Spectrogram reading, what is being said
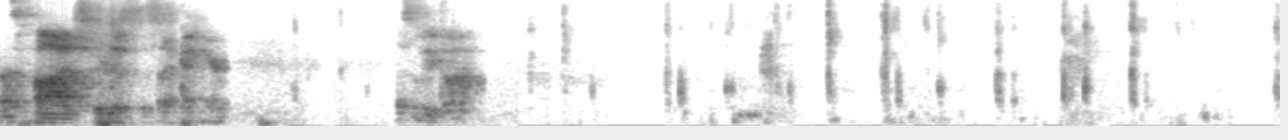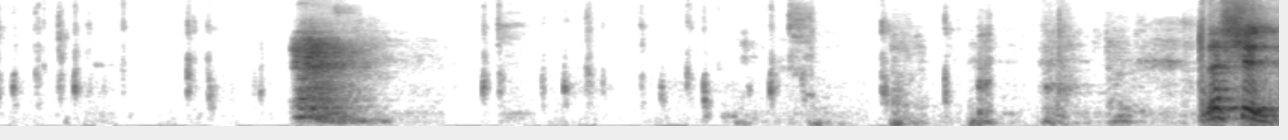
let's pause for just a second here. This will be fun. This should.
